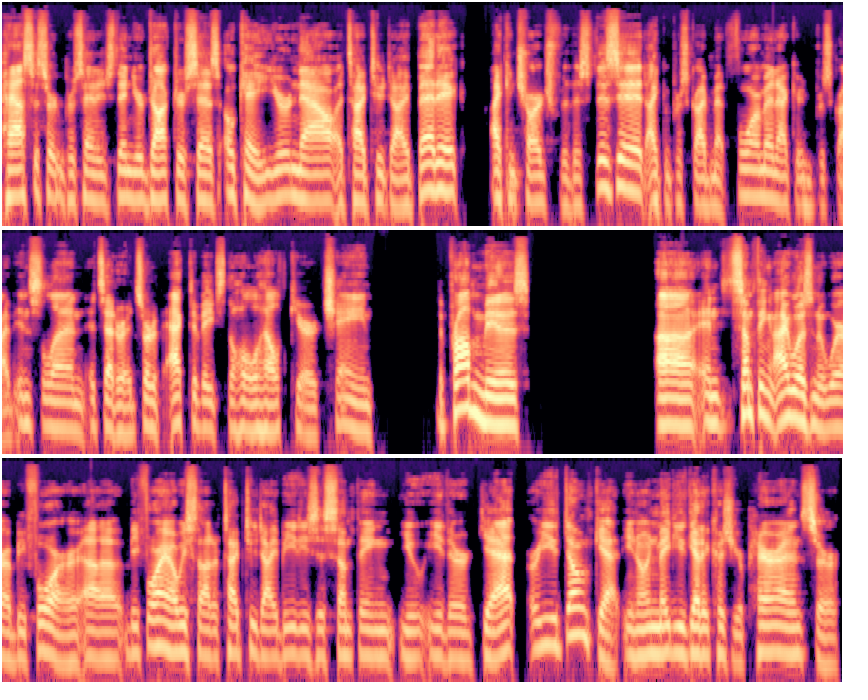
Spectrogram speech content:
past a certain percentage then your doctor says okay you're now a type 2 diabetic. I can charge for this visit. I can prescribe metformin. I can prescribe insulin et cetera. It sort of activates the whole healthcare chain. The problem is uh, and something I wasn't aware of before. Uh, before, I always thought of type 2 diabetes as something you either get or you don't get, you know, and maybe you get it because your parents or,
